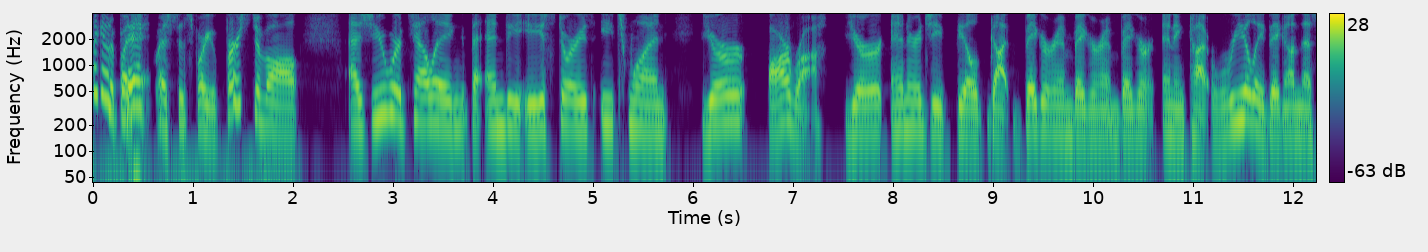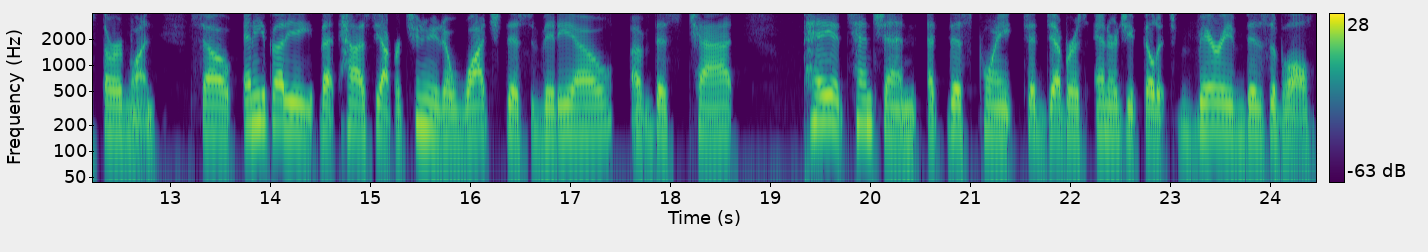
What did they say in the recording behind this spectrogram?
I got a bunch of questions for you. First of all, as you were telling the NDE stories, each one, your aura, your energy field got bigger and bigger and bigger, and it got really big on this third one. So, anybody that has the opportunity to watch this video of this chat, pay attention at this point to Debra's energy field. It's very visible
